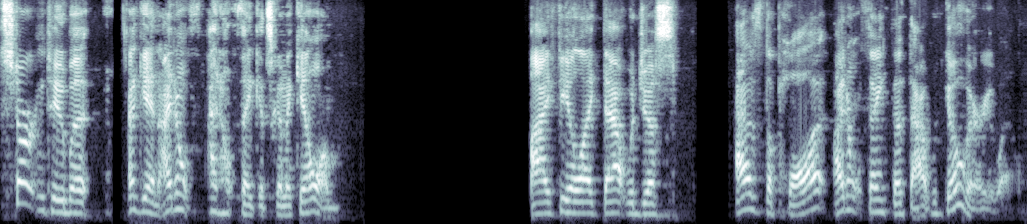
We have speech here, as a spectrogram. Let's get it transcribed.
starting to, but again, I don't I don't think it's going to kill him. I feel like that would just as the plot, I don't think that that would go very well.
